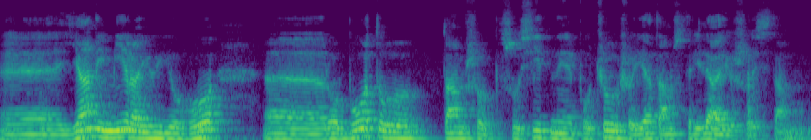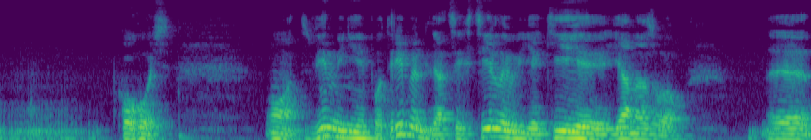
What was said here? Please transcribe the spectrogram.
Е, я не міряю його е, роботу, там, щоб сусід не почув, що я там стріляю щось там когось. От, він мені потрібен для цих цілей, які я назвав. Е,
